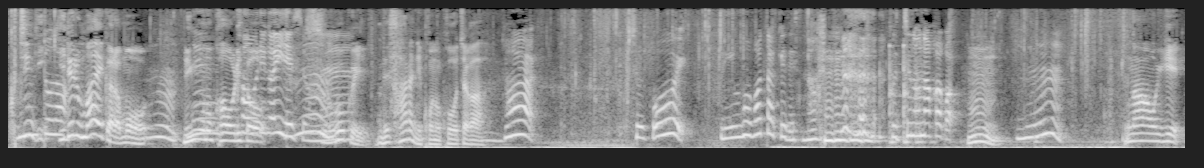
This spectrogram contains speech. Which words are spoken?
口に入れる前からもう、リンゴの香りと、香りがいいですよね。すごくいい。で、さらにこの紅茶が、はい。すごい。リンゴ畑ですな。口の中が。うん。ああ、美味しい。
